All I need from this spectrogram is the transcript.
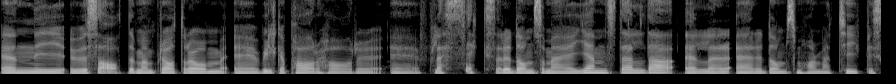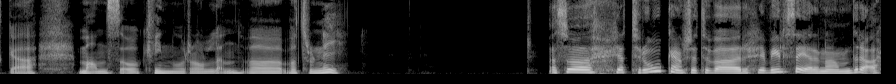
en i USA där man pratar om eh, vilka par har eh, flest sex. Är det de som är jämställda eller är det de som har de här typiska mans och kvinnorollen? Va, vad tror ni? Alltså, jag tror kanske tyvärr, jag vill säga den andra,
